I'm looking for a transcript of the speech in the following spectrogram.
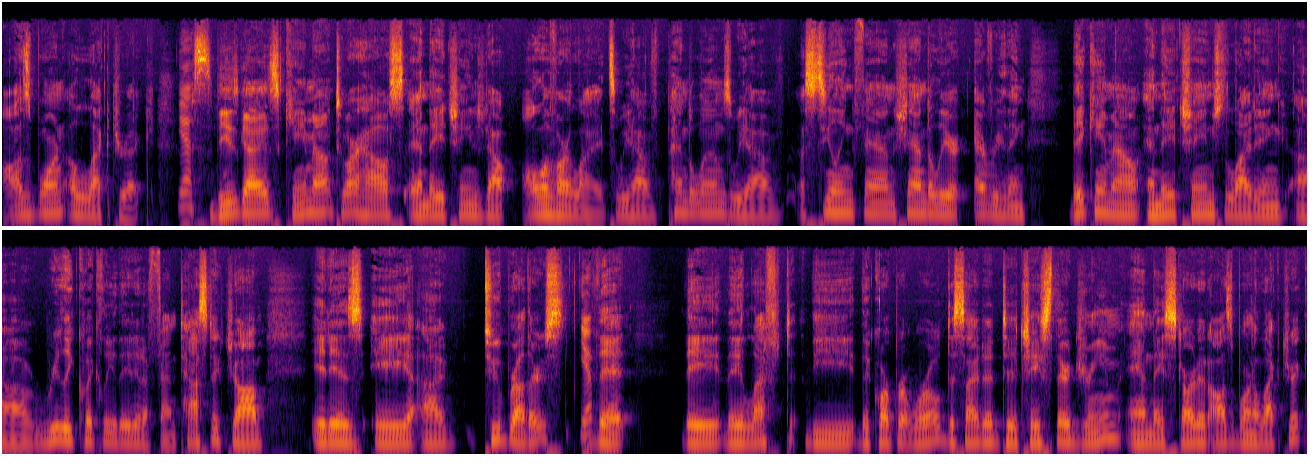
Osborne Electric. Yes. These guys came out to our house and they changed out all of our lights. We have pendulums, we have a ceiling fan, chandelier, everything. They came out and they changed the lighting uh, really quickly. They did a fantastic job. It is a uh, two brothers Yep. that they they left the the corporate world, decided to chase their dream, and they started Osborne Electric.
